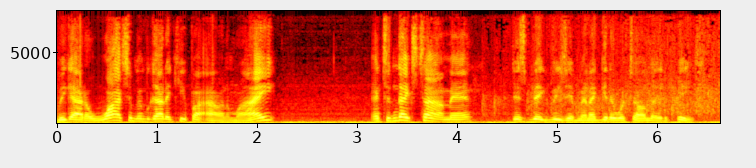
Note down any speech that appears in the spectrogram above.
We got to watch them and we got to keep our eye on them, all right? Until next time, man. This Big VJ, man. I get it with y'all later. Peace.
